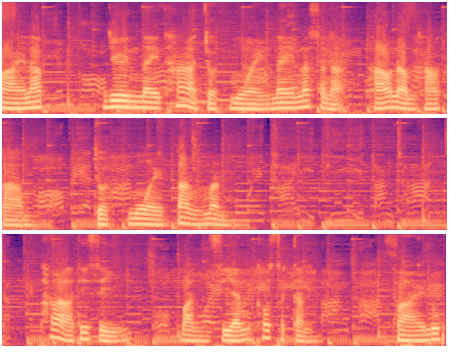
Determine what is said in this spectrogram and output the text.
ฝ่ายรับ ยืนในท่าจดมวยในลักษณะเท้านำเท้าตาม จดมวยตั้งมั่น ท่าที่สี่บันเสียนทศกัณฐ์ ฝ่ายลุก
